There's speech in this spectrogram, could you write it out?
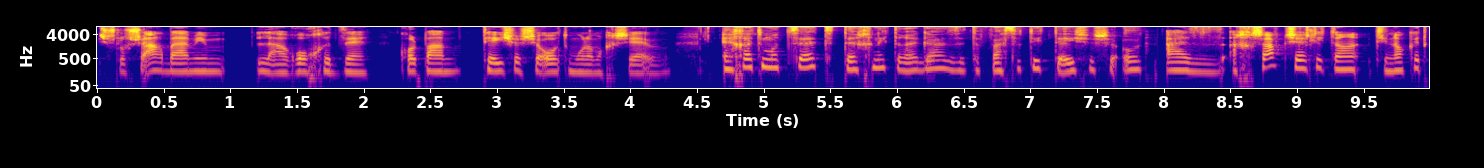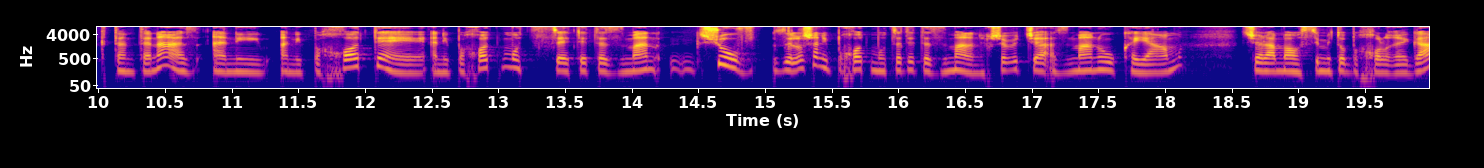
שלושה ארבעה ימים לערוך את זה. כל פעם תשע שעות מול המחשב. איך את מוצאת טכנית רגע זה תפס אותי תשע שעות. אז עכשיו כשיש לי תינוקת קטנטנה אז אני אני פחות אה, אני פחות מוצאת את הזמן שוב זה לא שאני פחות מוצאת את הזמן אני חושבת שהזמן הוא קיים שאלה מה עושים איתו בכל רגע.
